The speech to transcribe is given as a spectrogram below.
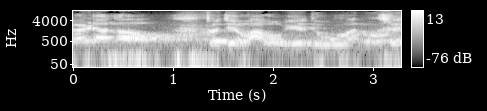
ઘરડા થાઓ. તો જે વાવો એ જ ઉગવાનું છે.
